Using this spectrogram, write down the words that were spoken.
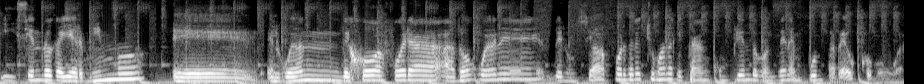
Y siendo que ayer mismo eh, el weón dejó afuera a dos weones denunciados por derechos humanos que estaban cumpliendo condena en Punta Peuco, weón.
